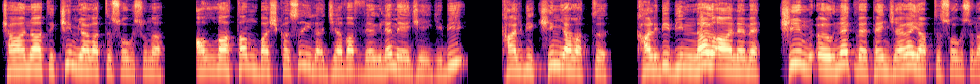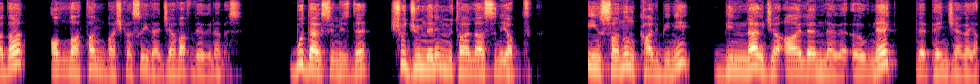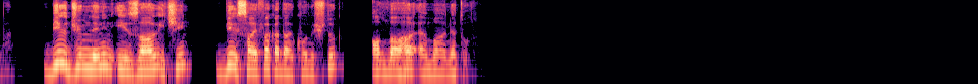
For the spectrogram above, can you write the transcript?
Kainatı kim yarattı sorusuna Allah'tan başkasıyla cevap verilemeyeceği gibi kalbi kim yarattı? Kalbi binler aleme kim örnek ve pencere yaptı sorusuna da Allah'tan başkasıyla cevap verilemez. Bu dersimizde şu cümlenin mütalasını yaptık. İnsanın kalbini binlerce alemlere örnek ve pencere yapan. Bir cümlenin izahı için bir sayfa kadar konuştuk. Allah'a emanet olun.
